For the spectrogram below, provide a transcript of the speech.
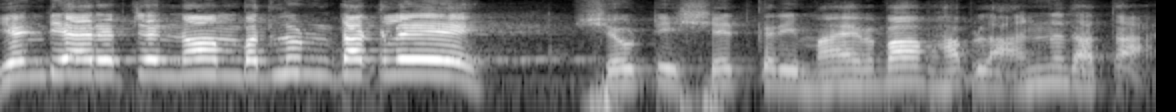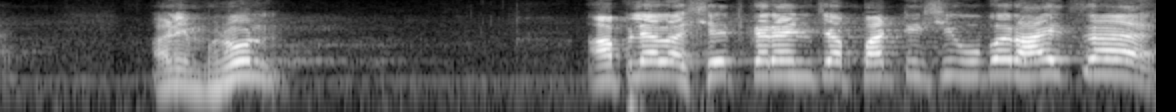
एनडीआरएफचे नाम बदलून टाकले. शेवटी शेतकरी मायबाप हा आपला अन्नदाता. आणि म्हणून आपल्याला शेतकऱ्यांच्या पाठीशी उभं राहायचं आहे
